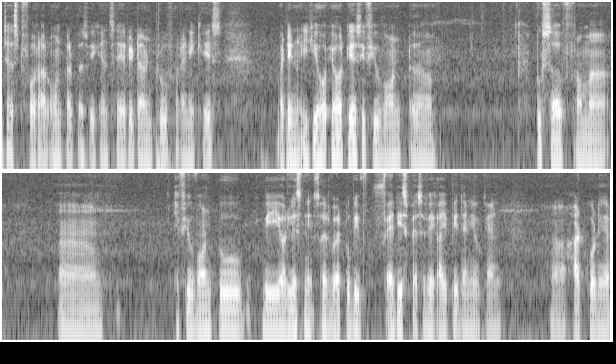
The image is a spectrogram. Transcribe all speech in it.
just for our own purpose. We can say return true for any case but in your, your case if you want uh, to serve from a um, if you want to be your listening server to be very specific ip then you can uh, hard code here.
